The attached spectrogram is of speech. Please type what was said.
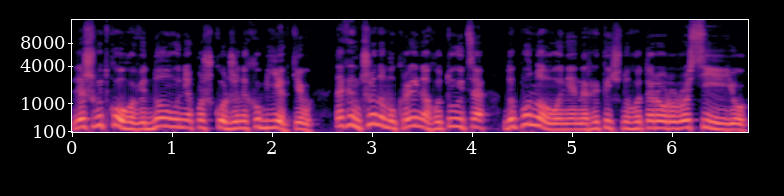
для швидкого відновлення пошкоджених об'єктів. Таким чином Україна готується до поновлення енергетичного терору Росією.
